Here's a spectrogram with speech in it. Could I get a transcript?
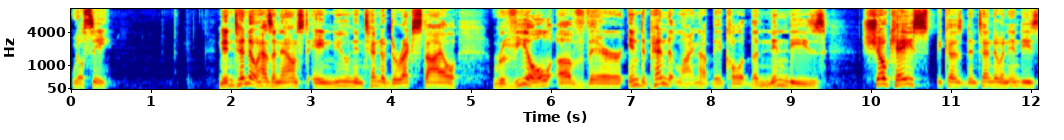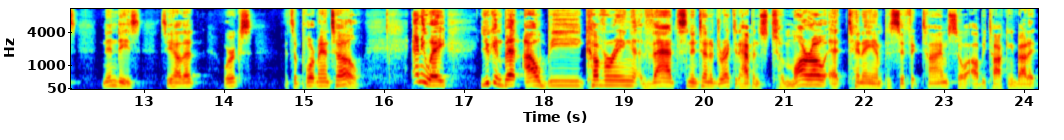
We'll see. Nintendo has announced a new Nintendo Direct style reveal of their independent lineup. They call it the Nindies Showcase because Nintendo and Indies, Nindies. See how that works? It's a portmanteau. Anyway, you can bet I'll be covering that Nintendo Direct. It happens tomorrow at 10 a.m. Pacific time, so I'll be talking about it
